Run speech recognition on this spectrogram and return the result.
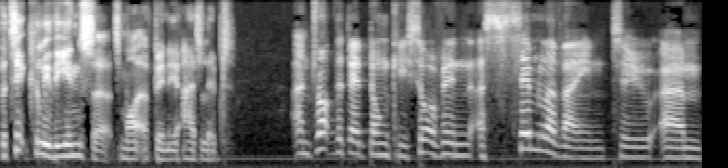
particularly the inserts, might have been ad libbed. and Drop the Dead Donkey sort of in a similar vein to um,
